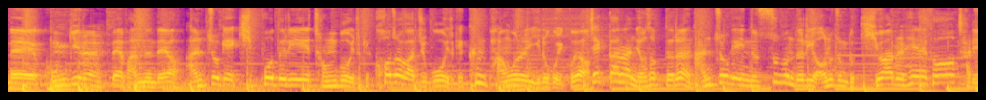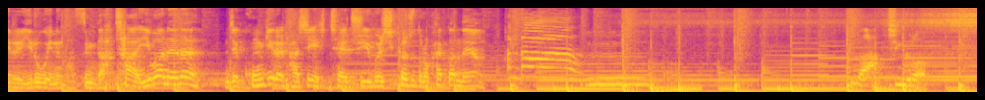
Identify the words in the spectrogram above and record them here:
네, 공기를 빼봤는데요. 안쪽에 기포들이 전부 이렇게 커져가지고 이렇게 큰 방울을 이루고 있고요. 쬐깐한 녀석들은 안쪽에 있는 수분들이 어느 정도 기화를 해서 자리를 이루고 있는 것 같습니다. 자, 이번에는 이제 공기를 다시 재주입을 시켜주도록 할 건데요. 간다! 으악, 징그러.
